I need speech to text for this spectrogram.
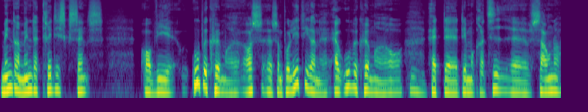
Mindre og mindre kritisk sans. Og vi er ubekymrede, også øh, som politikerne er ubekymrede over, mm. at øh, demokratiet øh, savner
